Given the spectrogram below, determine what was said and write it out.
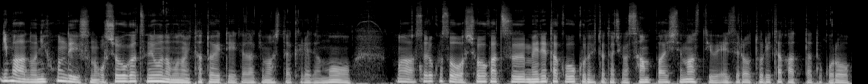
今あの日本でいうそのお正月のようなものに例えていただきましたけれども、まあ、それこそ正月めでたく多くの人たちが参拝してますという絵面を撮りたかったところ、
